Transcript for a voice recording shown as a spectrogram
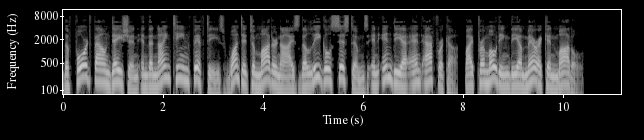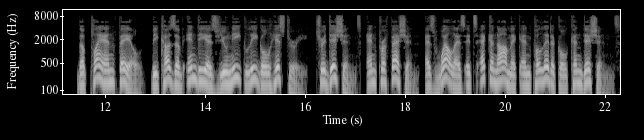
The Ford Foundation in the 1950s wanted to modernize the legal systems in India and Africa, by promoting the American model. The plan failed, because of India's unique legal history, traditions, and profession, as well as its economic and political conditions.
